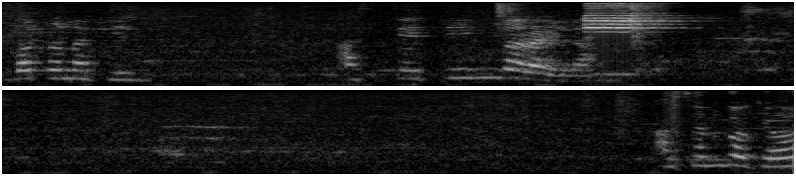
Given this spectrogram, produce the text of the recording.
ঘটনা কি? আজকে তিনবার আইলাম। আছেন কেউ?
